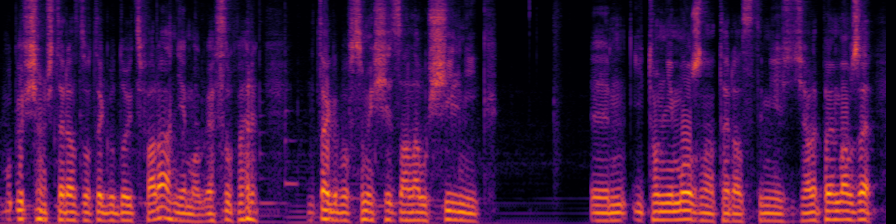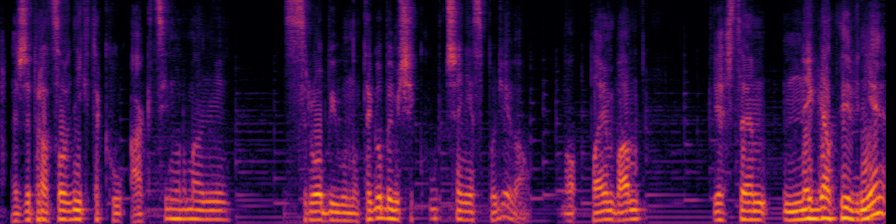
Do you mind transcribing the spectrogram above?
Mogę wsiąść teraz do tego Deutzfara? Nie mogę, super. No tak, bo w sumie się zalał silnik. I to nie można teraz z tym jeździć, ale powiem wam, że, że pracownik taką akcję normalnie zrobił, no tego bym się kurczę nie spodziewał. No, powiem wam, jestem negatywnie,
